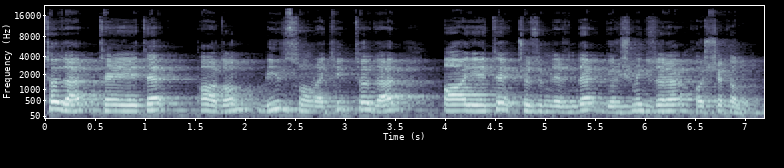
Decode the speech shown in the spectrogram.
TÖDER TYT pardon bir sonraki TÖDER AYT çözümlerinde görüşmek üzere. Hoşçakalın.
